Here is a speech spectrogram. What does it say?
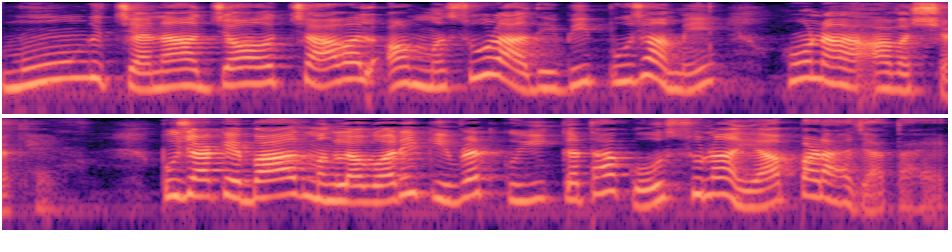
मूंग, चना, जौ, चावल और मसूर आदि भी पूजा में होना आवश्यक है। पूजा के बाद मंगला गौरी की व्रत की कथा को सुना या पढ़ा जाता है।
